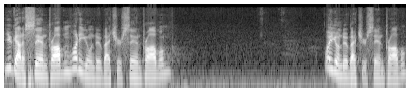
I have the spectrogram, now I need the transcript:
You got a sin problem. What are you going to do about your sin problem? What are you going to do about your sin problem?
